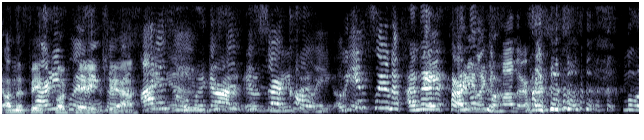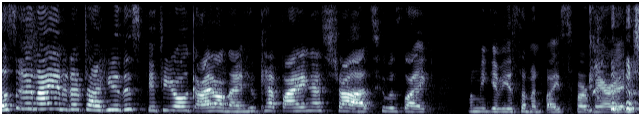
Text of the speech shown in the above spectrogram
on the Facebook planning page. Yeah. us. Honestly, Oh my this God, is, this is our colleague. Okay, We can plan a And then- party and like a mother. Melissa and I ended up talking to this 50 year old guy all night who kept buying us shots. Who was like, "Let me give you some advice for marriage."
